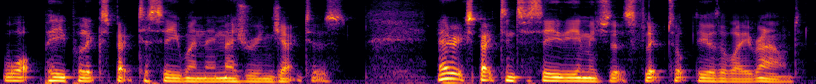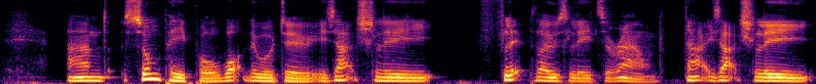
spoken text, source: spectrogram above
what people expect to see when they measure injectors. They're expecting to see the image that's flipped up the other way around. And some people, what they will do is actually flip those leads around. That is actually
